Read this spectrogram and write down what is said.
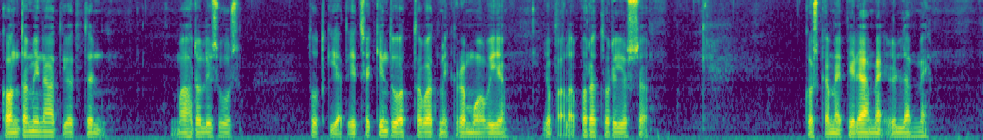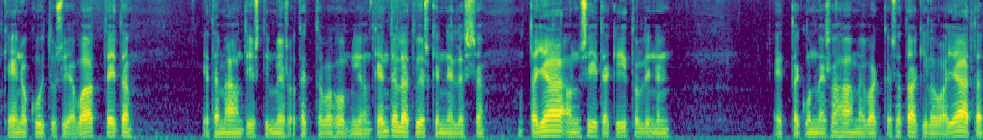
kontaminaatioiden mahdollisuus. Tutkijat itsekin tuottavat mikromuovia jopa laboratoriossa koska me pidämme yllämme keinokuituisia vaatteita. Ja tämä on tietysti myös otettava huomioon kentällä työskennellessä, mutta jää on siitä kiitollinen, että kun me sahaamme vaikka 100 kiloa jäätä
